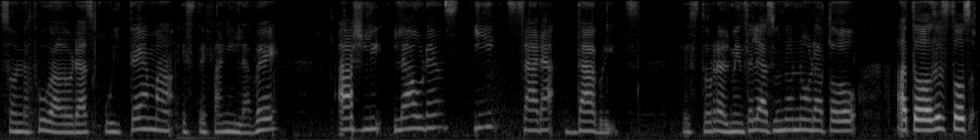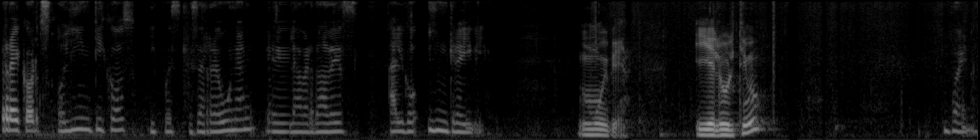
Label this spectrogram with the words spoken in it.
Son las jugadoras Uitema, Stephanie Lavey, Ashley Lawrence y Sara Dabritz. Esto realmente le hace un honor a, todo, a todos estos récords olímpicos y pues que se reúnan, eh, la verdad es algo increíble. Muy bien. ¿Y el último? Bueno,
